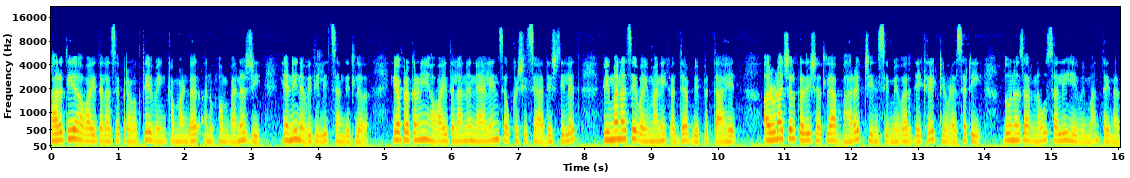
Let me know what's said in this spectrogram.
भारतीय हवाई दलाचे प्रवक्ते विंग कमांडर अनुपम बॅनर्जी यांनी नवी दिल्लीत सांगितलं. या प्रकरणी हवाई दलानं न्यायालयीन चौकशीचे आदेश दिलेत. विमानाचे वैमानिक अद्याप बेपत्ता आहेत. अरुणाचल प्रदेशातल्या भारत चीन सीमेवर देखरेख ठेवण्यासाठी दोन हजार नऊ साली हे विमान तैनात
